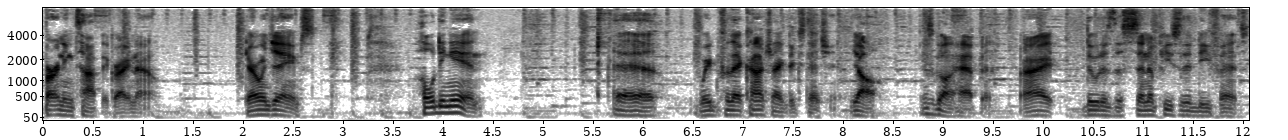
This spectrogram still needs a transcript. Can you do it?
burning topic right now? Derwin James holding in, uh, waiting for that contract extension. Y'all, it's gonna happen. All right, dude is the centerpiece of the defense.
